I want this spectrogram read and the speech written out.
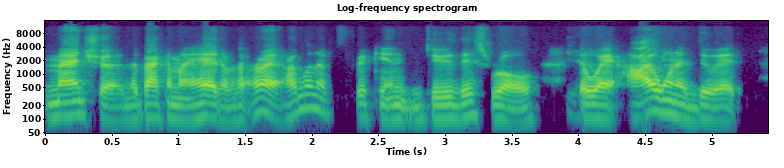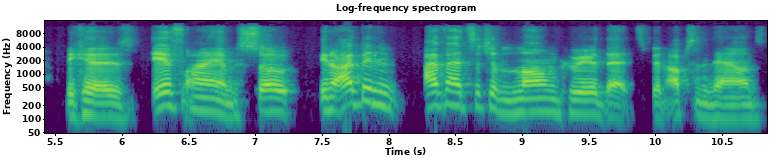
mantra in the back of my head. I was like, all right, I'm gonna freaking do this role yeah. the way I want to do it because if I am so, you know, I've been I've had such a long career that's been ups and downs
